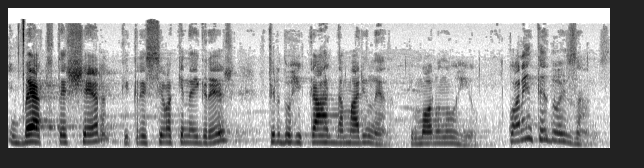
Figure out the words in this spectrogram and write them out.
o Beto Teixeira, que cresceu aqui na igreja, filho do Ricardo e da Marilena, que moram no Rio. 42 anos.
